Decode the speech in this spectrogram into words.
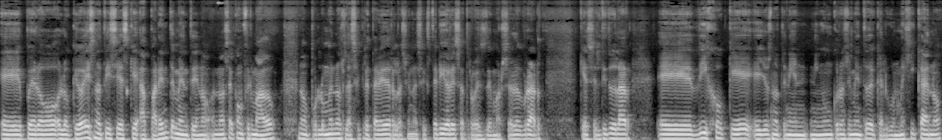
eh, pero lo que hoy es noticia es que aparentemente no, no se ha confirmado, no, por lo menos la Secretaría de Relaciones Exteriores a través de Marcelo Ebrard, que es el titular, dijo que ellos no tenían ningún conocimiento de que algún mexicano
